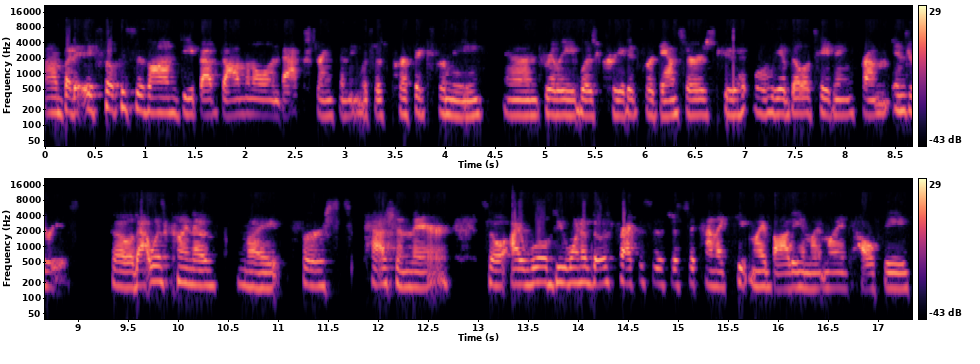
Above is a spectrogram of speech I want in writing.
Um, but it, focuses on deep abdominal and back strengthening, which was perfect for me and really was created for dancers who were rehabilitating from injuries. So that was kind of my first passion there. So I will do one of those practices just to kind of keep my body and my mind healthy.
